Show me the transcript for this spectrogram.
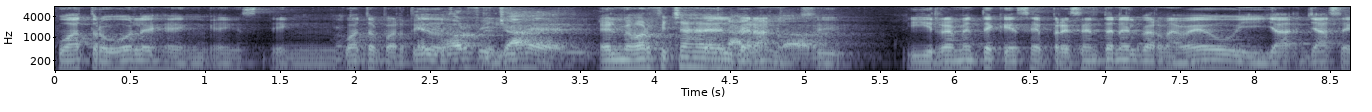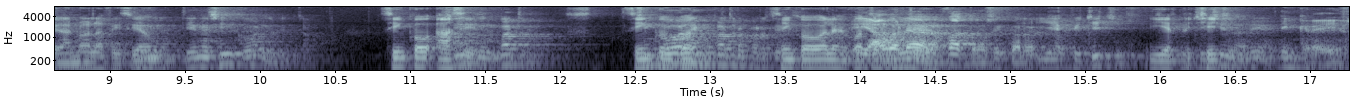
Cuatro goles en, en, en cuatro el partidos. mejor El- fichaje del- El mejor fichaje del del verano, ahora. sí. Y realmente que se presenta en el Bernabéu y ya, ya se ganó la afición. Tiene cinco goles, Víctor. Cinco, ah, Cinco sí. en cuatro. Cinco, Cinco goles en cua- cuatro partidos. Cinco goles en Y cuatro ya golearon partidos. cuatro, sí, correcto. Y es Pichichi. Y es Pichichi. Increíble.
